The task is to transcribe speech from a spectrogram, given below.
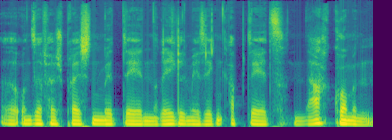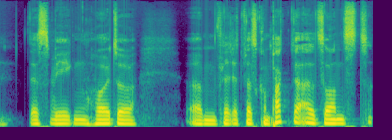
äh, unser Versprechen mit den regelmäßigen Updates nachkommen. Deswegen heute ähm, vielleicht etwas kompakter als sonst,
